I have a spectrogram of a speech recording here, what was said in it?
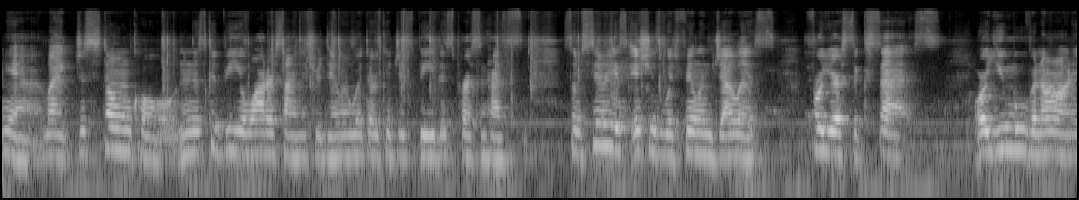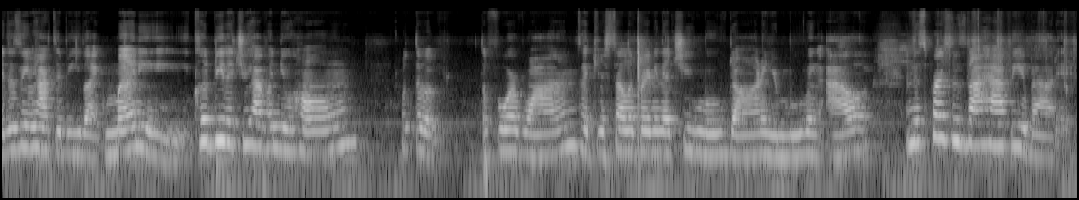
Yeah, like just stone cold. And this could be a water sign that you're dealing with, or it could just be this person has some serious issues with feeling jealous for your success or you moving on. It doesn't even have to be like money. It could be that you have a new home with the the four of wands. Like you're celebrating that you moved on and you're moving out and this person's not happy about it.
